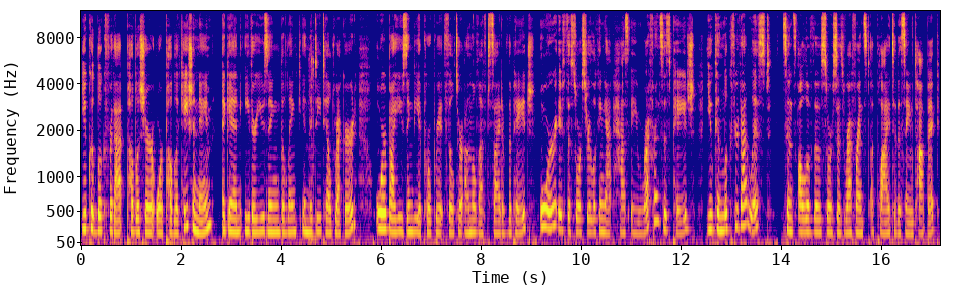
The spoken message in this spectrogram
You could look for that publisher or publication name, again, either using the link in the detailed record or by using the appropriate filter on the left side of the page. Or if the source you're looking at has a references page, you can look through that list since all of those sources referenced apply to the same topic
